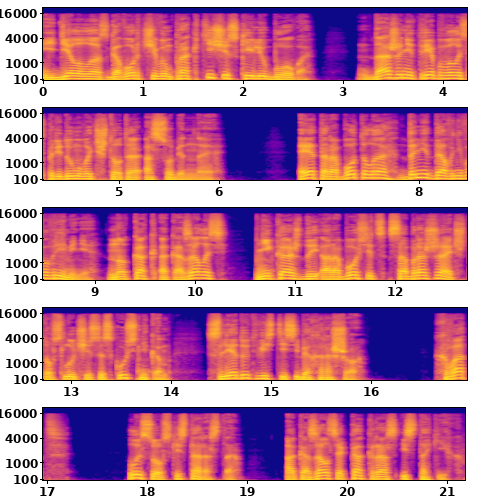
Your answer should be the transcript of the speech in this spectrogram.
и делало сговорчивым практически любого, даже не требовалось придумывать что-то особенное. Это работало до недавнего времени, но, как оказалось, не каждый арабосец соображает, что в случае с искусником следует вести себя хорошо. Хват, лысовский староста, оказался как раз из таких.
